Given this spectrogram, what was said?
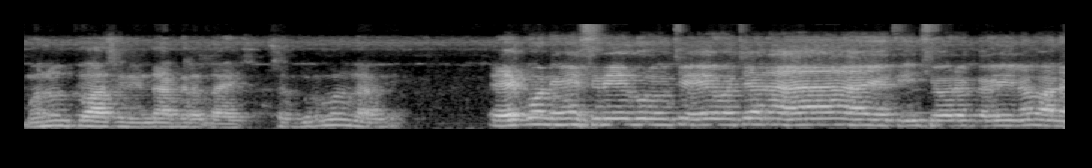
म्हणून तू अशी निंदा करत आहे सद्गुरू म्हणू लागले. एकोणे श्री गुरुचे वचन यतीश्वर करी नमन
